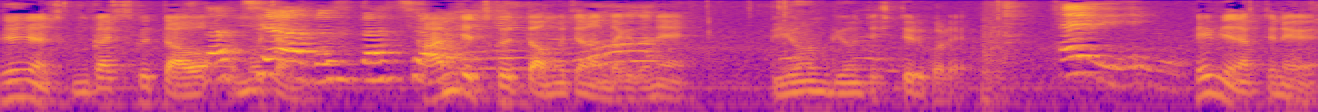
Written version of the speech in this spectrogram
だからね先生が昔作ったおおもちゃ紙で作ったおもちゃなんだけどね。ビヨンビヨンって知ってるこれ。ヘビじゃなくてね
